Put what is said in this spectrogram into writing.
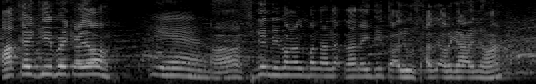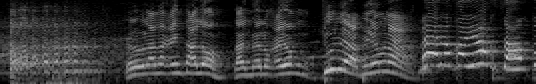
Ah, caregiver kayo? Yes. Ah, sige, may mga nanay, nanay dito. Ayos, al- alagaan nyo, ha? Pero wala na kayong talo. Dahil meron kayong... Julia, bigyan mo na! Meron kayong 10,000!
